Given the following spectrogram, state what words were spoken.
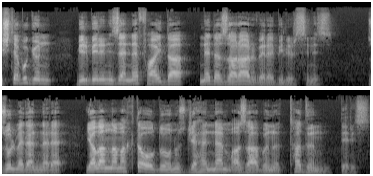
İşte bugün birbirinize ne fayda ne de zarar verebilirsiniz. Zulmedenlere yalanlamakta olduğunuz cehennem azabını tadın deriz.''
